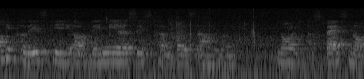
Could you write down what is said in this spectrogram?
Multiplicity of linear system based on noise, space noise.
